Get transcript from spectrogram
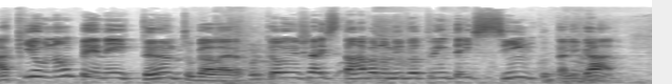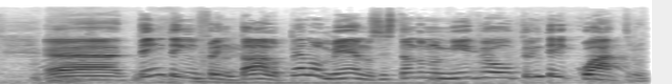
Aqui eu não penei tanto, galera, porque eu já estava no nível 35, tá ligado? É, tentem enfrentá-lo, pelo menos, estando no nível 34.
